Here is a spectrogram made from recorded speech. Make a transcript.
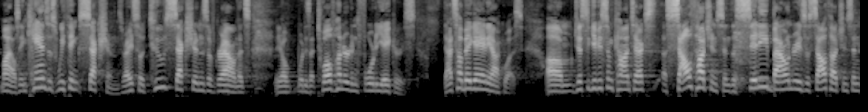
miles. In Kansas, we think sections, right? So two sections of ground. That's, you know, what is that, 1,240 acres. That's how big Antioch was. Um, just to give you some context, uh, South Hutchinson, the city boundaries of South Hutchinson,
